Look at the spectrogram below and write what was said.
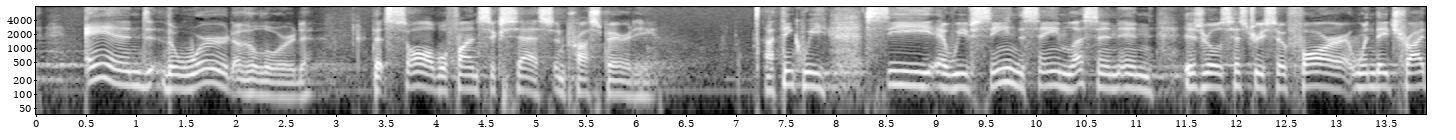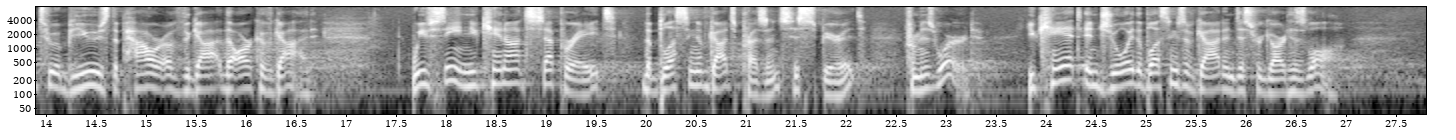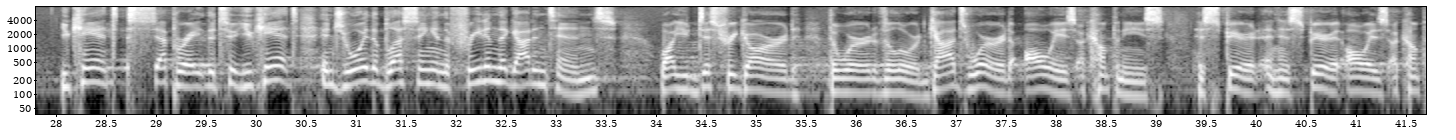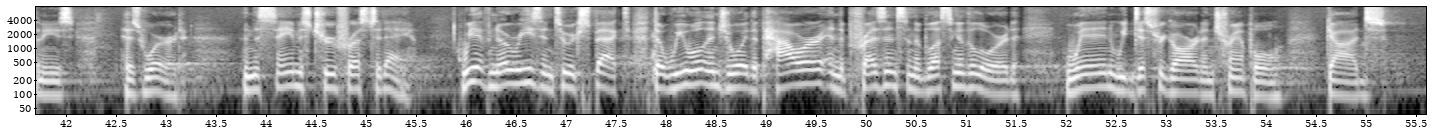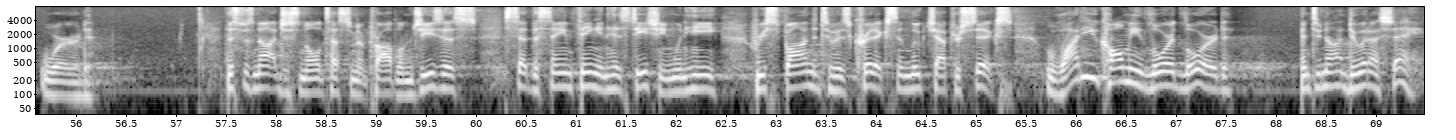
and the Word of the Lord that Saul will find success and prosperity. I think we see and we've seen the same lesson in Israel's history so far when they tried to abuse the power of the, God, the ark of God. We've seen you cannot separate the blessing of God's presence, His Spirit, from His Word. You can't enjoy the blessings of God and disregard His law. You can't separate the two. You can't enjoy the blessing and the freedom that God intends while you disregard the word of the Lord. God's word always accompanies his spirit, and his spirit always accompanies his word. And the same is true for us today. We have no reason to expect that we will enjoy the power and the presence and the blessing of the Lord when we disregard and trample God's word. This was not just an Old Testament problem. Jesus said the same thing in his teaching when he responded to his critics in Luke chapter 6 Why do you call me Lord, Lord, and do not do what I say?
